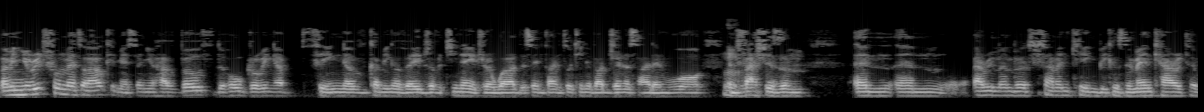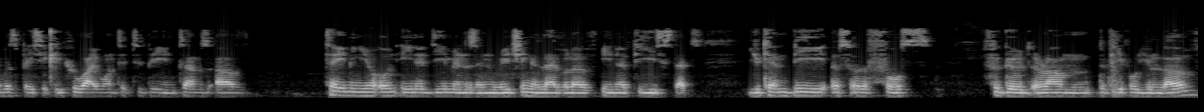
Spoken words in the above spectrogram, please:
I mean, you read Fullmetal Alchemist and you have both the whole growing up thing of coming of age of a teenager while at the same time talking about genocide and war mm-hmm. and fascism. And, and I remember Shaman King because the main character was basically who I wanted to be in terms of taming your own inner demons and reaching a level of inner peace that you can be a sort of force for good around the people you love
